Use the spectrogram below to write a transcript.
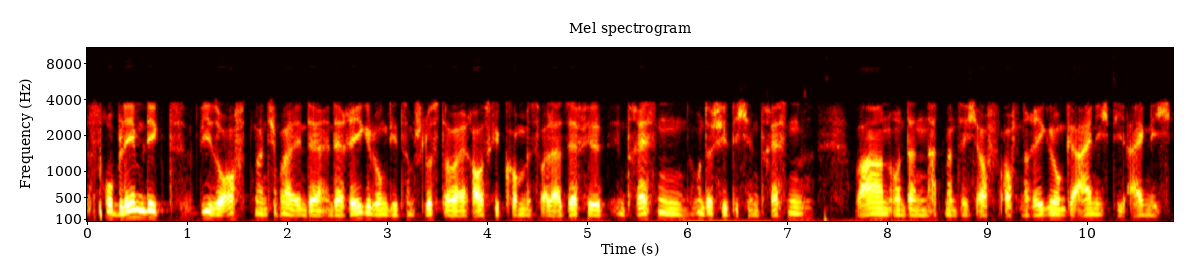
Das Problem liegt, wie so oft manchmal, in der, in der Regelung, die zum Schluss dabei rausgekommen ist, weil da sehr viel Interessen, unterschiedliche Interessen waren und dann hat man sich auf, auf eine Regelung geeinigt, die eigentlich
